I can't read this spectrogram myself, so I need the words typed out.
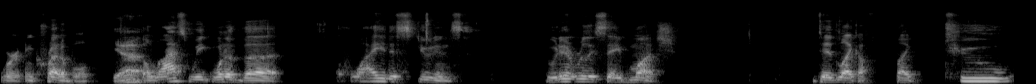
were incredible. Yeah. The last week, one of the quietest students who didn't really say much did like a like two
